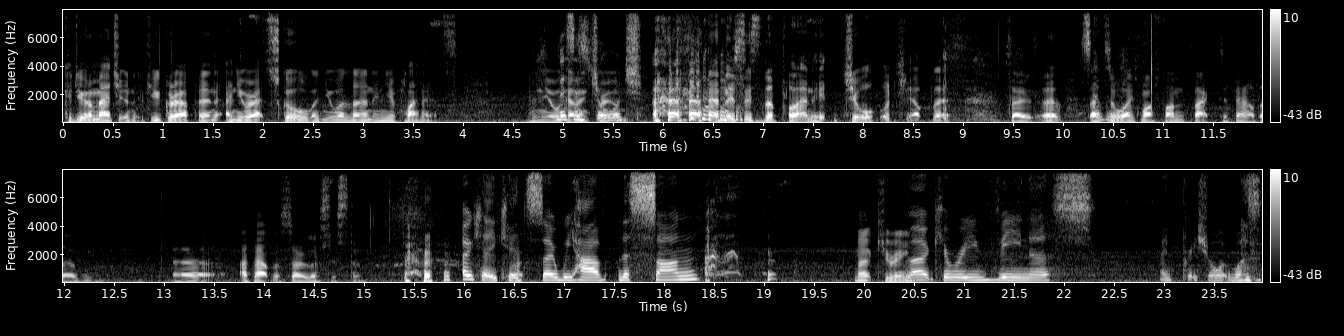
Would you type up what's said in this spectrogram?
could you imagine if you grew up and, and you were at school and you were learning your planets? And you were this going is George. and this is the planet George up there. So uh, that's always my fun fact about um, uh, about the solar system. okay, kids. Right. So we have the Sun, Mercury, Mercury, Venus. I'm pretty sure it was.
